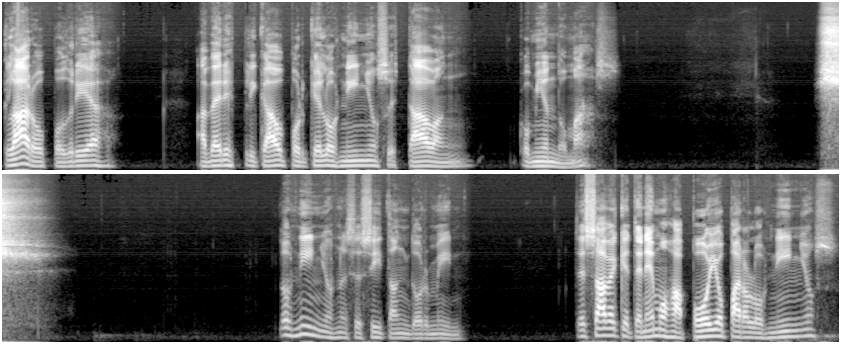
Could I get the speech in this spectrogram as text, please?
claro podría haber explicado por qué los niños estaban comiendo más. Los niños necesitan dormir. Usted sabe que tenemos apoyo para los niños,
